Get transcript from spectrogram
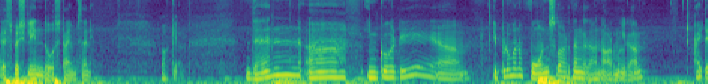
especially in those times అని. ఓకే దెన్ ఇంకొకటి ఇప్పుడు మనం ఫోన్స్ వాడతాం కదా నార్మల్గా. అయితే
